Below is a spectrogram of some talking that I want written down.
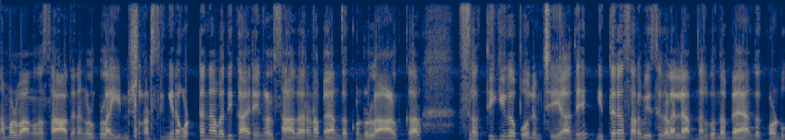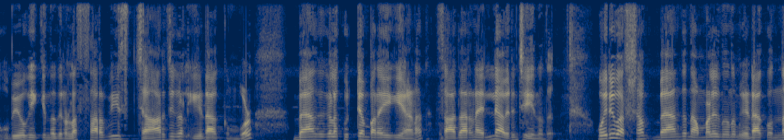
നമ്മൾ വാങ്ങുന്ന സാധനങ്ങൾക്കുള്ള ഇൻഷുറൻസ് ഇങ്ങനെ ഒട്ടനവധി കാര്യങ്ങൾ സാധാരണ ബാങ്ക് അക്കൗണ്ടുള്ള ആൾക്കാർ ശ്രദ്ധിക്കുക പോലും ചെയ്യാതെ ഇത്തരം സർവീസുകളെല്ലാം നൽകുന്ന ബാങ്ക് അക്കൗണ്ട് ഉപയോഗിക്കുന്നതിനുള്ള സർവീസ് ചാർജുകൾ ഈടാക്കുമ്പോൾ ബാങ്കുകളെ കുറ്റം പറയുകയാണ് സാധാരണ എല്ലാവരും ചെയ്യുന്നത്. ഒരു വർഷം ബാങ്ക് നമ്മളിൽ നിന്നും ഈടാക്കുന്ന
